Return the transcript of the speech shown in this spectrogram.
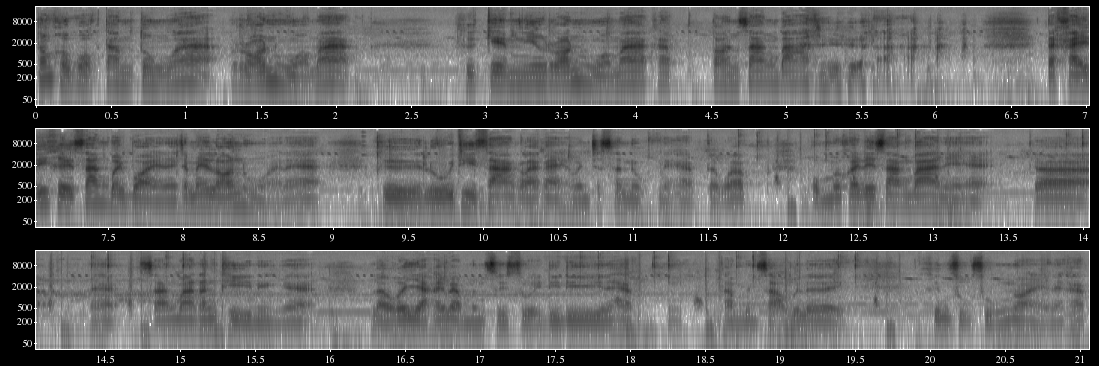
ต้องขอบอกตามตรงว่าร้อนหัวมาก คือเกมนี้ร้อนหัวมากครับ ตอนสร้างบ้าน แต่ใครที่เคยสร้างบ่อยๆนะจะไม่ร้อนหัวนะฮะ คือรู้วิธีสร้างแล้วไงมันจะสนุกนะครับ แต่ว่าผมไม่ค่อยได้สร้างบ้านเนี่ยฮะ ก็นะฮะสร้างบ้านทั้งทีหนึ่งนะฮะ เราก็อยากให้แบบมันสวยๆดี ๆ นะครับทำเป็นเสาไปเลย ขึ้นสูงๆหน่อยนะครับ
